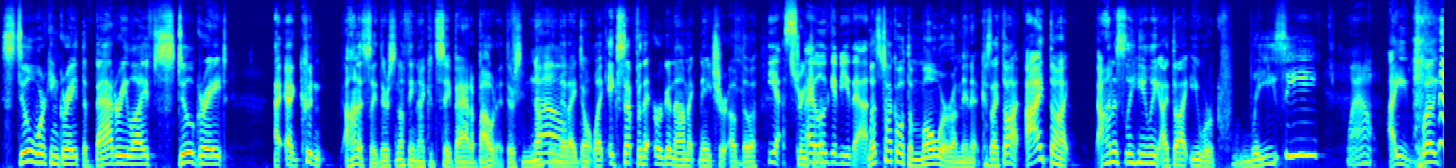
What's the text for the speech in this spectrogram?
still working great. The battery life still great. I, I couldn't honestly. There's nothing I could say bad about it. There's nothing No. that I don't like except for the ergonomic nature of the Yes, string Trimmer. I will give you that. Let's talk about the mower a minute because I thought I thought honestly, Haley, I thought you were crazy. Wow. I well.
